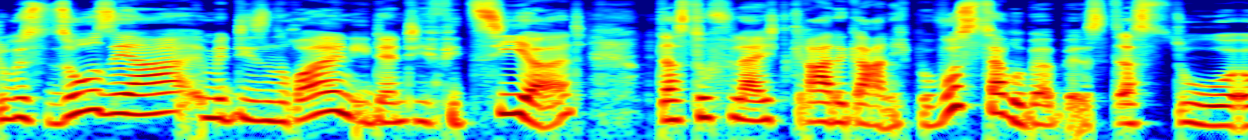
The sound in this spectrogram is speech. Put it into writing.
Du bist so sehr mit diesen Rollen identifiziert, dass du vielleicht gerade gar nicht bewusst darüber bist, dass du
